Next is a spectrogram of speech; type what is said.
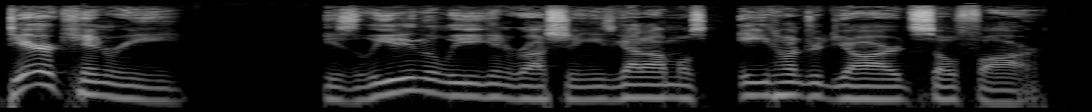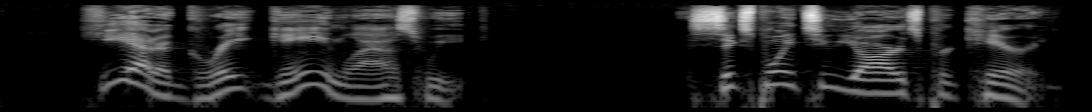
Derrick Henry is leading the league in rushing. He's got almost 800 yards so far. He had a great game last week. 6.2 yards per carry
